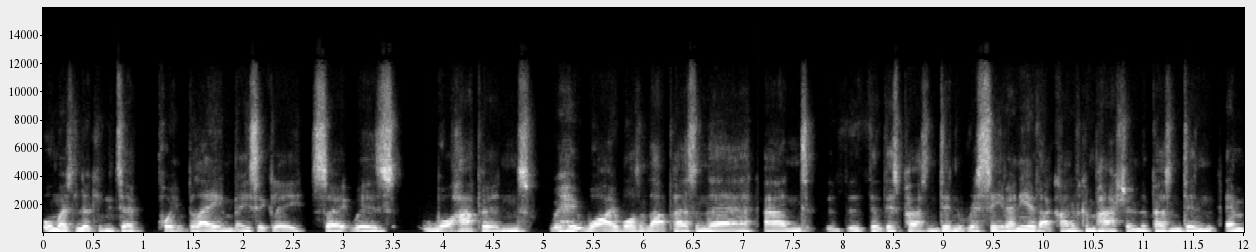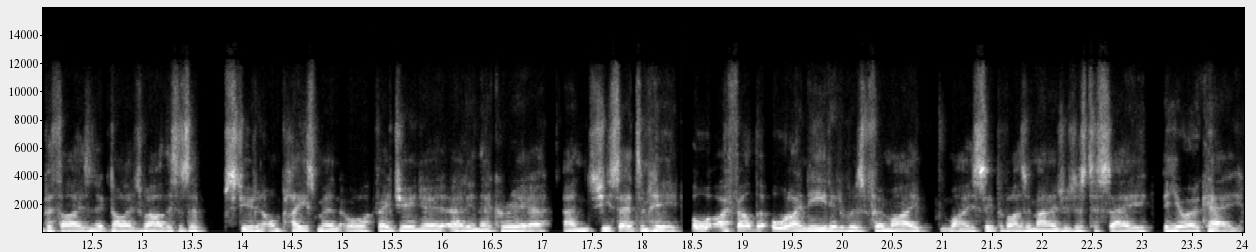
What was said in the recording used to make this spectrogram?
almost looking to point blame basically. So it was what happened why wasn't that person there? And th- th- this person didn't receive any of that kind of compassion. The person didn't empathize and acknowledge well this is a student on placement or very junior early in their career. And she said to me oh, i felt that all i needed was for my my supervisor manager just to say are you okay?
